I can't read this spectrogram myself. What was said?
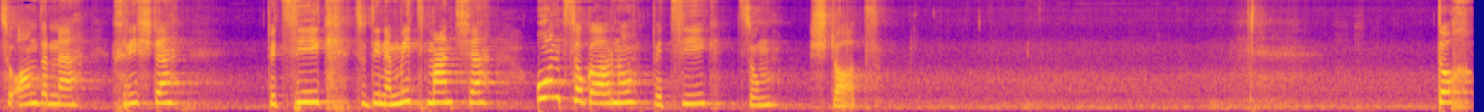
zu anderen Christen, Beziehung zu deinen Mitmenschen und sogar noch Beziehung zum Staat. Doch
